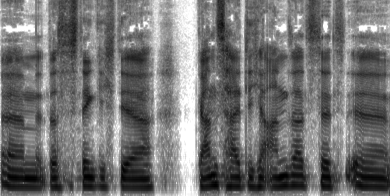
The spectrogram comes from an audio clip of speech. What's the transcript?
Ähm, das ist, denke ich, der ganzheitliche Ansatz der, äh,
